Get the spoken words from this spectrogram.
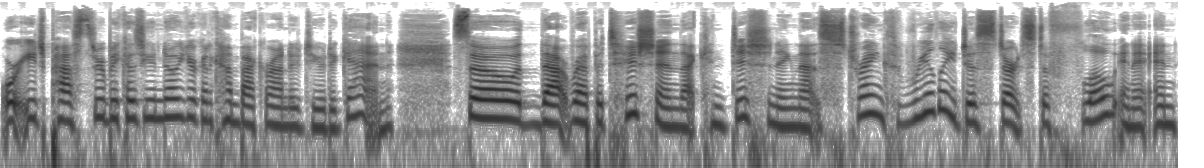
or each pass through because you know you're going to come back around to do it again. So that repetition, that conditioning, that strength really just starts to flow in it. And,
